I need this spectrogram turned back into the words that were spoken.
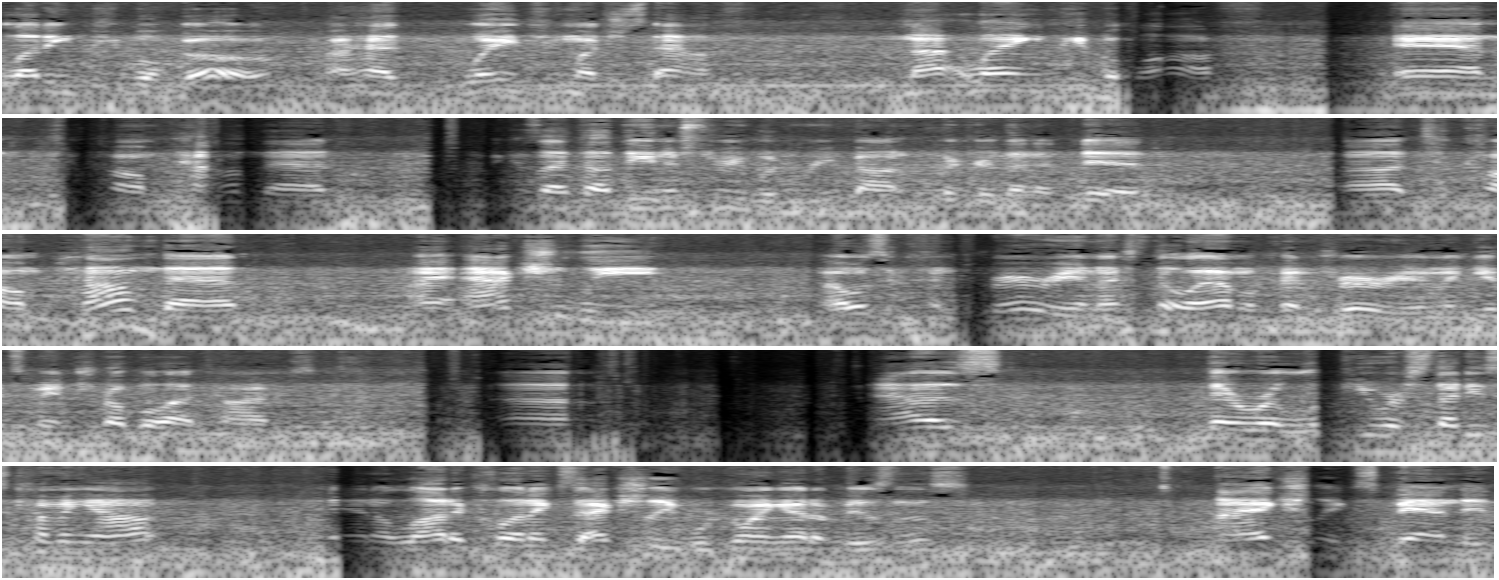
letting people go. I had way too much staff, not laying people off, and to compound that, because I thought the industry would rebound quicker than it did, uh, to compound that, I actually, I was a contrarian, I still am a contrarian, it gets me in trouble at times. Uh, as there were fewer studies coming out and a lot of clinics actually were going out of business, I actually expanded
